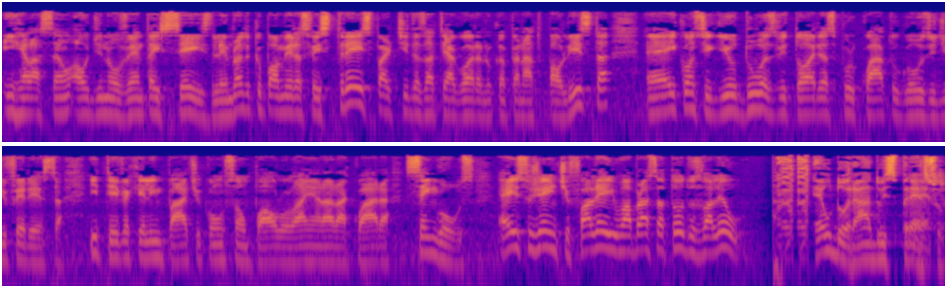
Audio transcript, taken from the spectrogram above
em relação ao de 96. Lembrando que o Palmeiras fez três partidas até agora no Campeonato Paulista é, e conseguiu duas vitórias por quatro gols de diferença. E teve aquele empate com o São Paulo lá em Araraquara, sem gols. É isso, gente. Falei, um abraço a todos todos, valeu! Eldorado Expresso.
